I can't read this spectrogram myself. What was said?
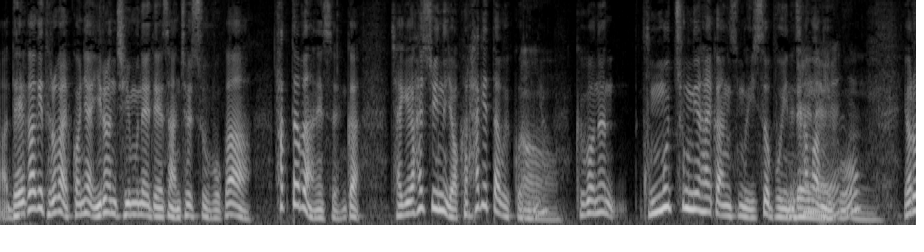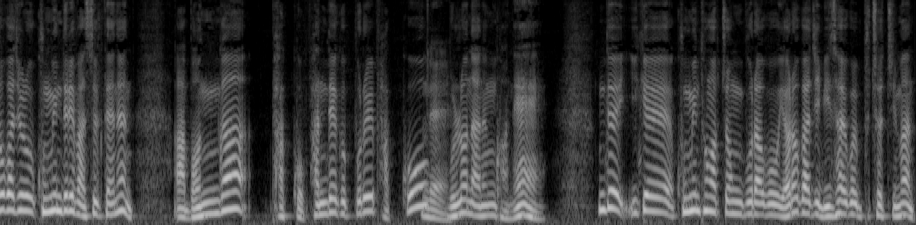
아, 내각에 들어갈 거냐 이런 질문에 대해서 안철수 후보가 확답은 안 했어요. 그러니까 자기가 할 수 있는 역할을 하겠다고 했거든요. 어. 그거는 국무총리를 할 가능성도 있어 보이는 네네. 상황이고 음. 여러 가지로 국민들이 봤을 때는 아 뭔가 받고 반대급부를 받고 네. 물러나는 거네. 근데 이게 국민통합정부라고 여러 가지 미사역을 붙였지만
